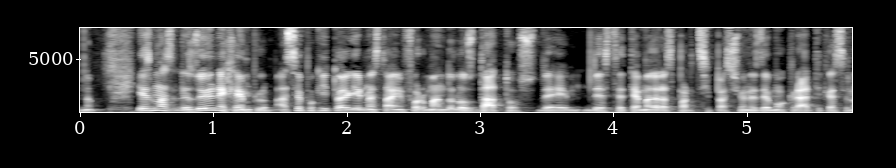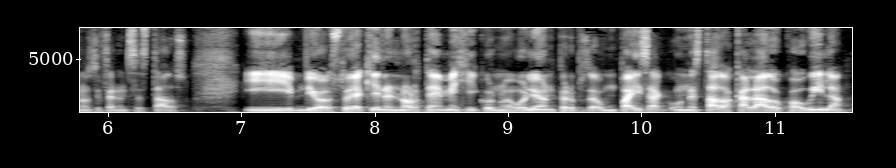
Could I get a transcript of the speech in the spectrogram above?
¿no? Y es más, les doy un ejemplo. Hace poquito alguien me estaba informando los datos de, de este tema de las participaciones democráticas en los diferentes estados. Y digo, estoy aquí en el norte de México, Nuevo León, pero pues un país, un estado acá al lado, Coahuila,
